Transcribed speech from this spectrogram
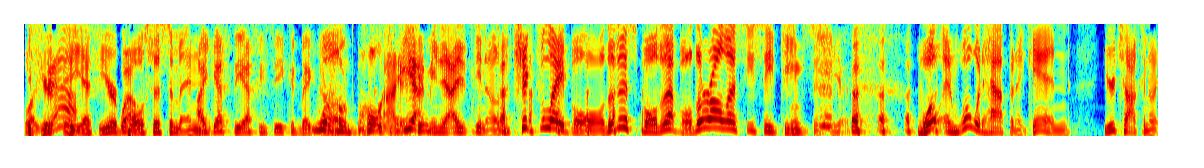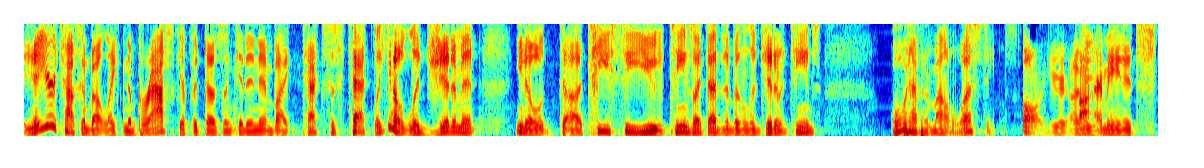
Well, if you're yeah. if you're a Well, bowl system and I guess the SEC could make their well, own bowl. uh, yeah, I mean, I you know the Chick Fil A Bowl, the this bowl, the that bowl, they're all SEC teams this year. what and what would happen again? You're talking about you know you're talking about like Nebraska if it doesn't get an invite, Texas Tech, like you know legitimate, you know uh, TCU teams like that that have been legitimate teams. What would happen to Mountain West teams? oh, you're, I mean, I mean it's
